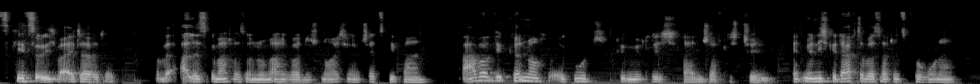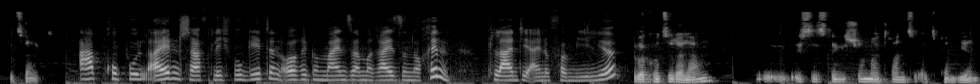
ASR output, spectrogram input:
Es geht so nicht weiter. Da haben wir alles gemacht, was wir nur machen konnten, schnorcheln, Jetski fahren. Aber wir können noch gut, gemütlich, leidenschaftlich chillen. Hätten wir nicht gedacht, aber es hat uns Corona gezeigt. Apropos leidenschaftlich, wo geht denn eure gemeinsame Reise noch hin? Plant ihr eine Familie? Über kurz oder lang äh, ist es, denke ich, schon mal dran zu expandieren.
